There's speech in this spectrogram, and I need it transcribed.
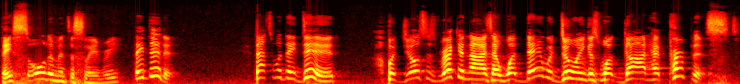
They sold him into slavery. They did it. That's what they did. But Joseph recognized that what they were doing is what God had purposed.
